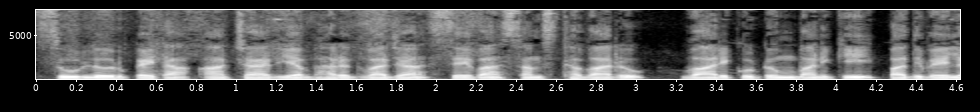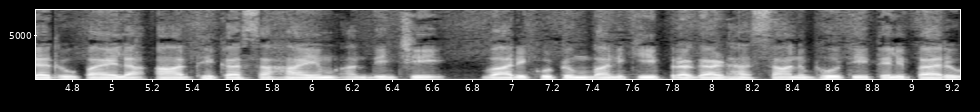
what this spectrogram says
సూళ్ళూరుపేట ఆచార్య భరద్వాజ సేవా సంస్థ వారు వారి కుటుంబానికి పదివేల రూపాయల ఆర్థిక సహాయం అందించి వారి కుటుంబానికి ప్రగాఢ సానుభూతి తెలిపారు.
